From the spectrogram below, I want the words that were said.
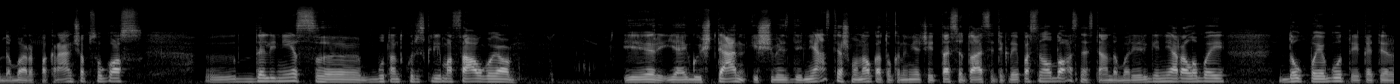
dabar pakrančio apsaugos dalinys, būtent kuris Krymą saugojo. Ir jeigu iš ten išvesdinės, tai aš manau, kad ukrainiečiai tą situaciją tikrai pasinaudos, nes ten dabar irgi nėra labai daug pajėgų, tai kad ir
